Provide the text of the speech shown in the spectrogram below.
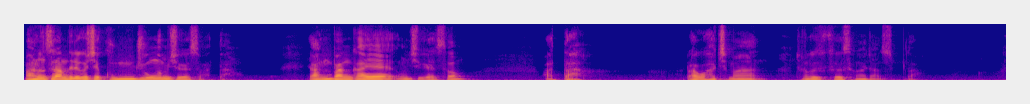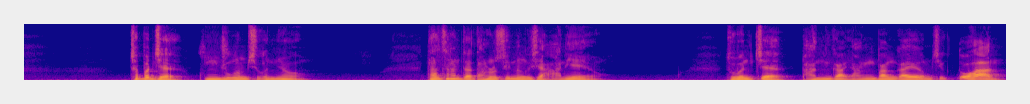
많은 사람들이 그것이 궁중 음식에서 왔다. 양반가의 음식에서 왔다. 라고 하지만 저는 그렇게 생각하지 않습니다. 첫 번째, 궁중 음식은요. 단 사람들 나눌 수 있는 것이 아니에요. 두 번째, 반가, 양반가의 음식 또한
